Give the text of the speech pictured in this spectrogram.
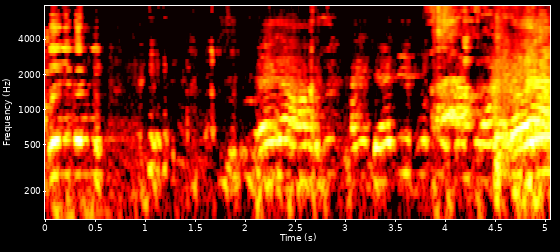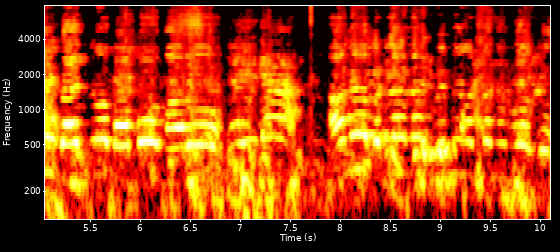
ફેરી કરવી બેજા આ બધું ખાલી બેજી બાપો મારો. આને બદલાના છો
